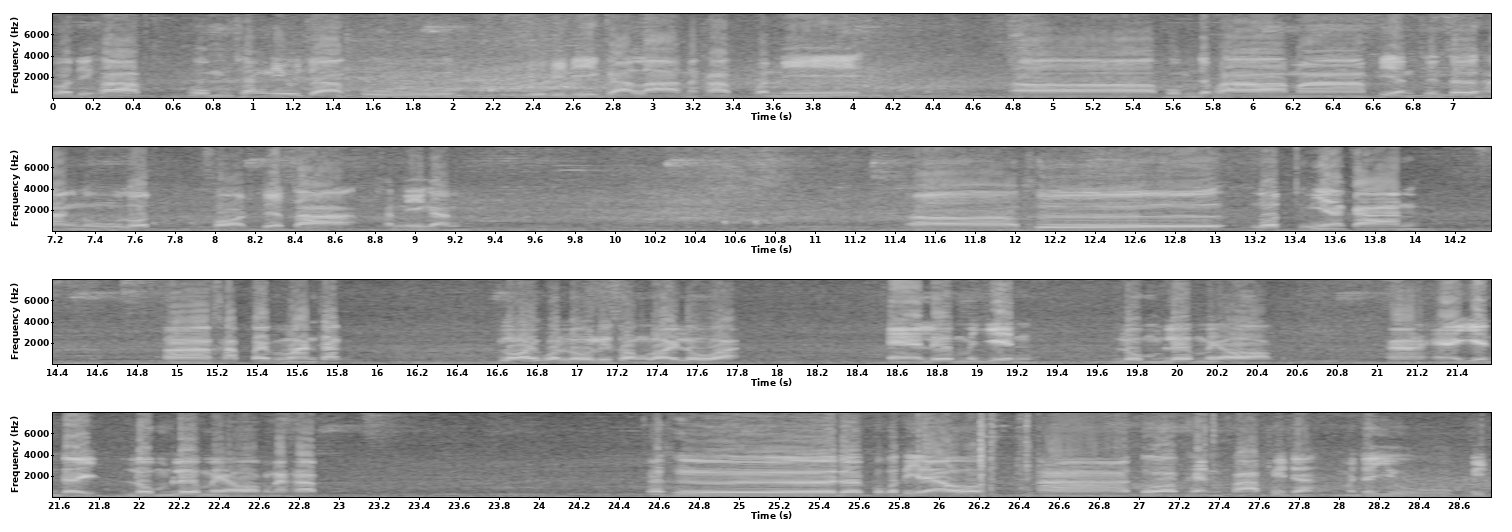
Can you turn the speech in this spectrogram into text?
สวัสดีครับ ผมช่างนิวจากกู่ดูดีดีกาลาดนะครับ วันนี้ผมจะพามาเปลี่ยนเซนเซอร์หางหนูรถ Ford f i e s t a คันนี้กันคือรถมีอาการาขับไปประมาณสักร้อยกว่าโลหรือ 200 โลอะแอร์เริ่มไม่เย็น ลมเริ่มไม่ออกอแอร์เย็นแต่ลมเริ่มไม่ออกนะครับ ก็คือโดยปกติแล้วตัวแผ่นฝาปิดอะมันจะอยู่ปิด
